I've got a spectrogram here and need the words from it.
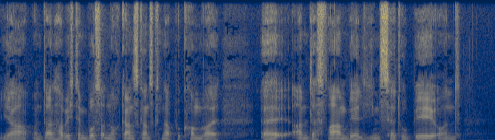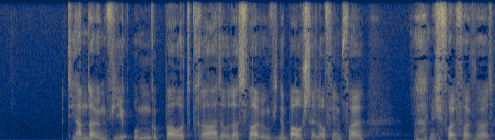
ja. Und dann habe ich den Bus halt noch ganz, ganz knapp bekommen, weil äh, das war in Berlin ZOB und die haben da irgendwie umgebaut gerade oder es war irgendwie eine Baustelle auf jeden Fall. Das hat mich voll verwirrt,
